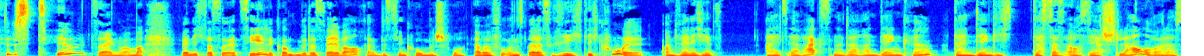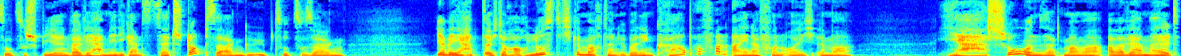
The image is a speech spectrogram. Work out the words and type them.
Stimmt, sagen wir mal. Wenn ich das so erzähle, kommt mir das selber auch ein bisschen komisch vor. Aber für uns war das richtig cool. Und wenn ich jetzt als Erwachsene daran denke, dann denke ich, dass das auch sehr schlau war, das so zu spielen, weil wir haben ja die ganze Zeit Stopp sagen geübt sozusagen. Ja, aber ihr habt euch doch auch lustig gemacht dann über den Körper von einer von euch immer. Ja, schon, sagt Mama, aber wir haben halt,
